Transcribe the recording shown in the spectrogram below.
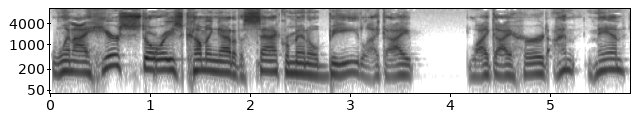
when I hear stories coming out of the Sacramento Bee, like I like I heard, I'm man,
